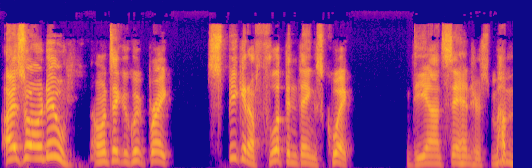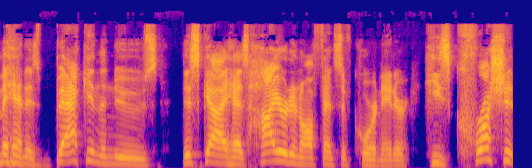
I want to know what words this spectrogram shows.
All right, so what I want to do, I want to take a quick break. Speaking of flipping things quick, Deion Sanders, my man, is back in the news. This guy has hired an offensive coordinator. He's crushing,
